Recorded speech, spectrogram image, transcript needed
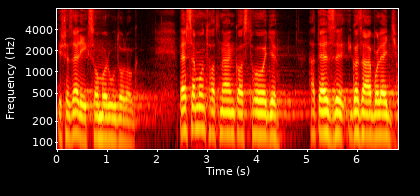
és ez elég szomorú dolog. Persze mondhatnánk azt, hogy hát ez igazából egy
